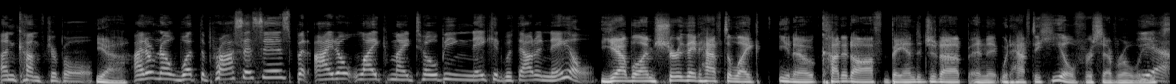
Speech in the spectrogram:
uncomfortable. Yeah. I don't know what the process is, but I don't like my toe being naked without a nail. Yeah, well, I'm sure they'd have to like, you know, cut it off, bandage it up, and it would have to heal for several weeks. Yeah,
